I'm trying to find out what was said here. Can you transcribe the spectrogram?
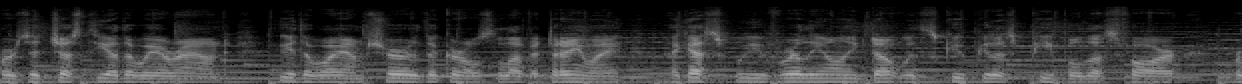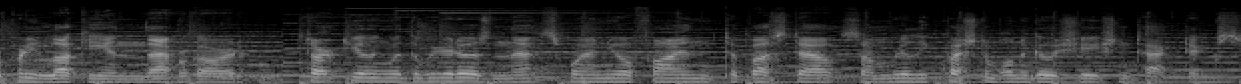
or is it just the other way around? Either way, I'm sure the girls love it. But anyway, I guess we've really only dealt with scrupulous people thus far. We're pretty lucky in that regard. Start dealing with the weirdos, and that's when you'll find to bust out some really questionable negotiation tactics.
